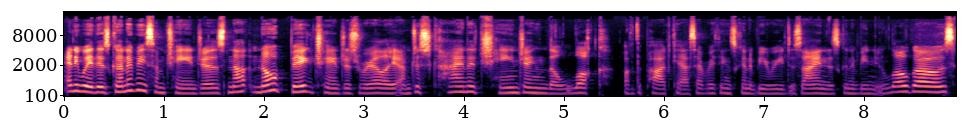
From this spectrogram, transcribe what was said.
Anyway, there's going to be some changes. Not no big changes really. I'm just kind of changing the look of the podcast. Everything's going to be redesigned. There's going to be new logos,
